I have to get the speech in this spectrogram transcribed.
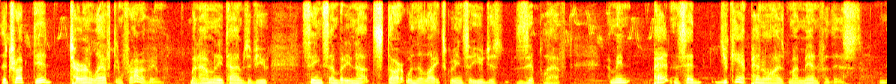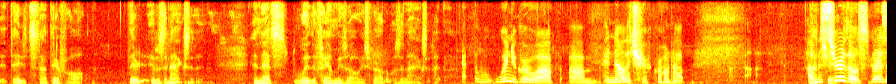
the truck did turn left in front of him. But how many times have you seen somebody not start when the light's green, so you just zip left? I mean, Patton said, You can't penalize my men for this. It's not their fault. There, it was an accident. And that's the way the families always felt it was an accident. Uh, When you grew up, um, and now that you're grown up, I'm Not sure not those.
